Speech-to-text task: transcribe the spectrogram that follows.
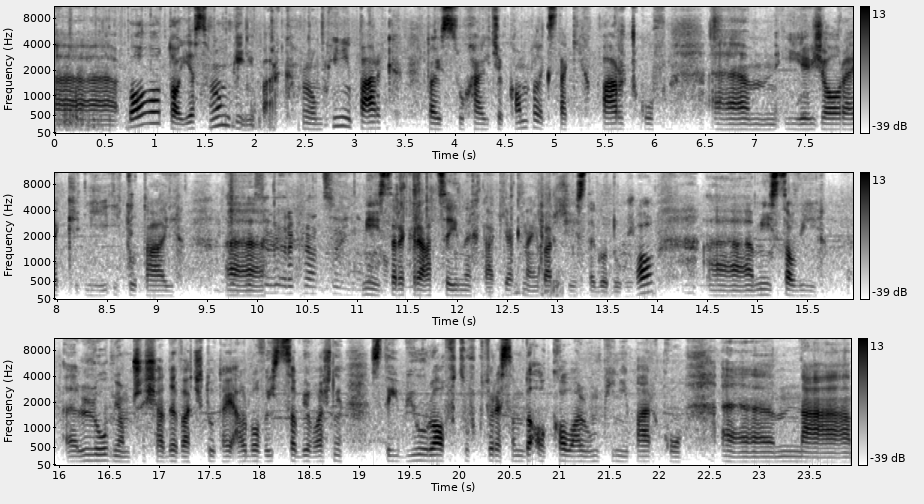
e, bo to jest Lumpini Park. Lumpini Park to jest, słuchajcie, kompleks takich parczków i jeziorek i, i tutaj e, Rekreacyjny. miejsc rekreacyjnych, tak, jak najbardziej jest tego dużo. E, miejscowi lubią przesiadywać tutaj albo wyjść sobie właśnie z tych biurowców, które są dookoła Lumpini Parku e, na,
